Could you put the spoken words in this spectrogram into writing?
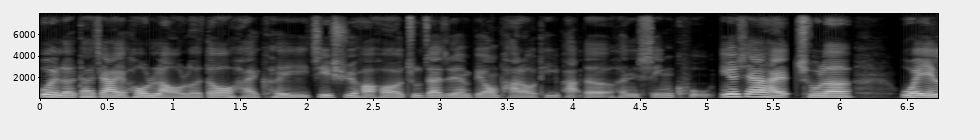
为了大家以后老了都还可以继续好好的住在这边，不用爬楼梯爬的很辛苦。因为现在还除了为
